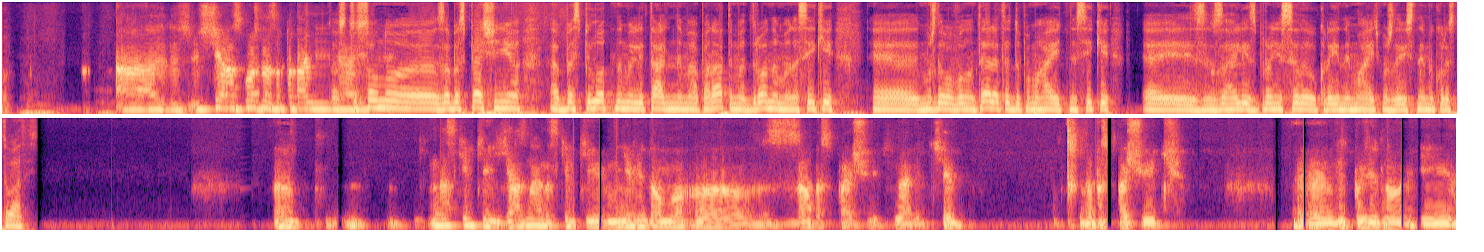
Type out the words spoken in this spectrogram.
Ще раз можна запитання? Та Стосовно е, забезпечення е, безпілотними літальними апаратами, дронами, наскільки е, можливо волонтерити допомагають, наскільки е, взагалі Збройні Сили України мають можливість ними користуватися. Е, Наскільки я знаю, наскільки мені відомо, е, забезпечують навіть е, забезпечують е, відповідно і е,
